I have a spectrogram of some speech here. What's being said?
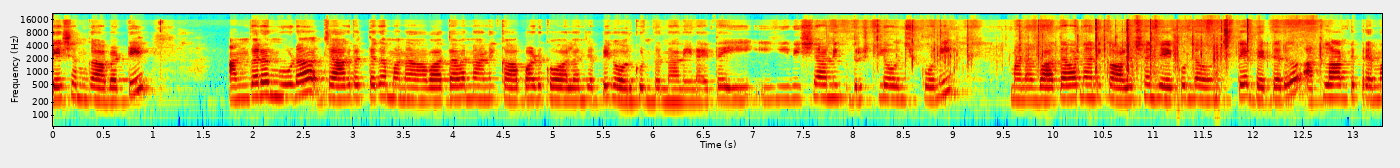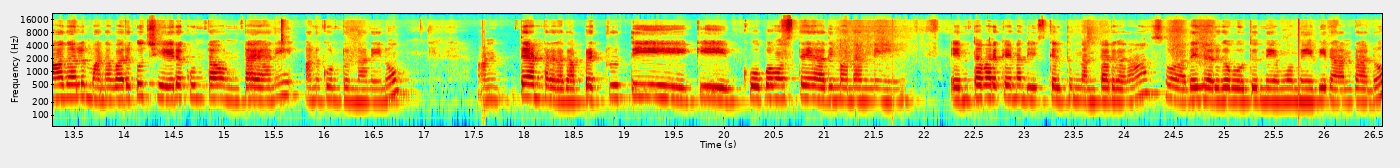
దేశం కాబట్టి అందరం కూడా జాగ్రత్తగా మన వాతావరణాన్ని కాపాడుకోవాలని చెప్పి కోరుకుంటున్నాను నేనైతే. ఈ ఈ విషయాన్ని దృష్టిలో ఉంచుకొని మనం వాతావరణాన్ని కాలుష్యం చేయకుండా ఉంచితే బెటరు. అట్లాంటి ప్రమాదాలు మన వరకు చేరకుండా ఉంటాయని అనుకుంటున్నా నేను. అంతే అంటారు కదా ప్రకృతికి కోపం వస్తే అది మనల్ని ఎంతవరకైనా తీసుకెళ్తుంది అంటారు కదా. సో అదే జరగబోతుందేమో మేబీ రాను రాను.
